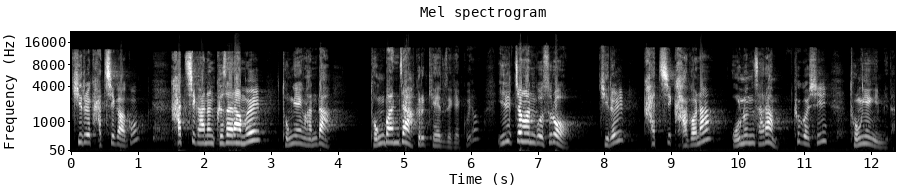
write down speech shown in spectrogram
길을 같이 가고 같이 가는 그 사람을 동행한다. 동반자 그렇게 해도 되겠고요. 일정한 곳으로 길을 같이 가거나 오는 사람 그것이 동행입니다.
